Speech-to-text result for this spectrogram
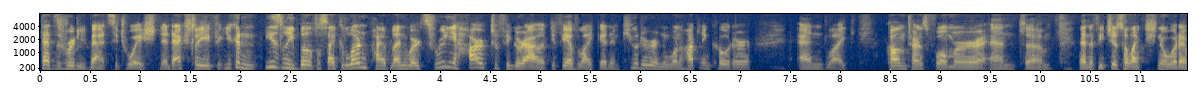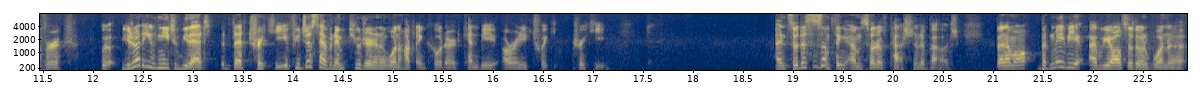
that's a really bad situation. And actually, if you can easily build a scikit-learn pipeline where it's really hard to figure out if you have like an imputer and one hot encoder and like column transformer and um, then a feature selection or whatever. You don't even need to be that that tricky. If you just have an imputer and a one hot encoder, it can be already tricky. tricky and so this is something I'm sort of passionate about. But I'm all, but maybe we also don't want to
